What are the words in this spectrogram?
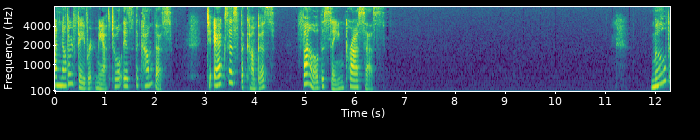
Another favorite math tool is the compass. To access the compass, follow the same process. Move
